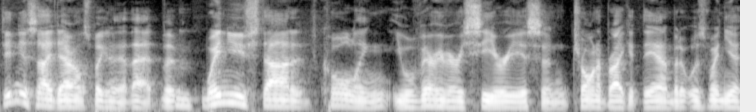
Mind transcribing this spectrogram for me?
Didn't you say, Daryl, speaking about that, but Mm. when you started calling, you were very, very serious and trying to break it down, but it was when you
